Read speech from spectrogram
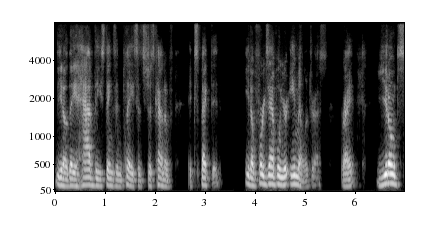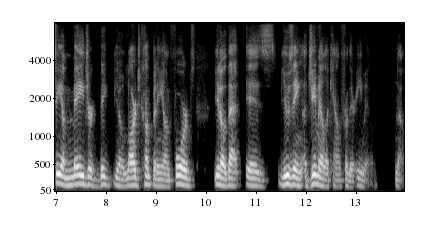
you know they have these things in place. It's just kind of expected. You know, for example, your email address, right? You don't see a major, big, you know, large company on Forbes, you know, that is using a Gmail account for their email. No.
